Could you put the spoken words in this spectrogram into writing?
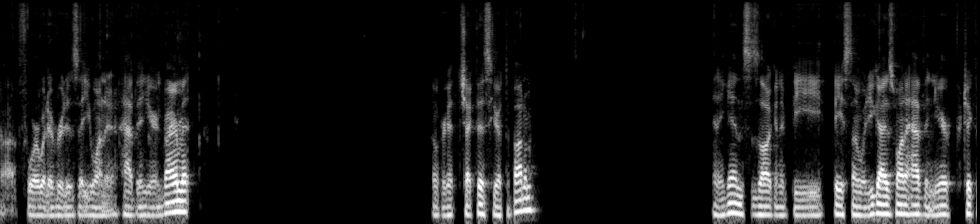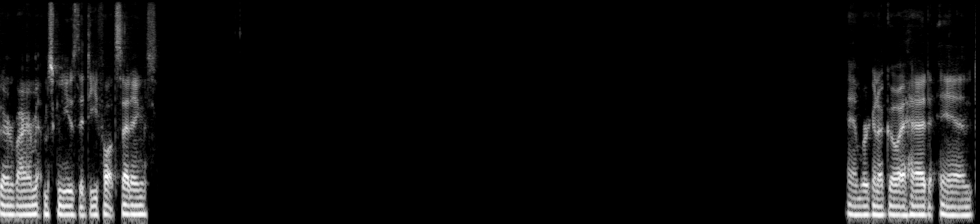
uh, for whatever it is that you want to have in your environment. Don't forget to check this here at the bottom. And again, this is all going to be based on what you guys want to have in your particular environment. I'm just going to use the default settings. And we're going to go ahead and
